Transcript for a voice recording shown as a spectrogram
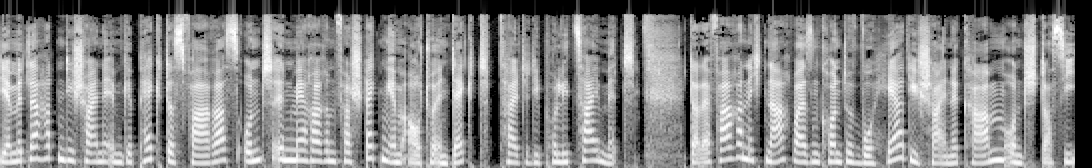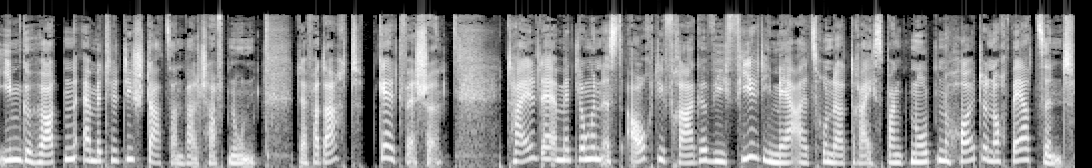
Die Ermittler hatten die Scheine im Gepäck des Fahrers und in mehreren Verstecken im Auto entdeckt, teilte die Polizei mit. Da der Fahrer nicht nachweisen konnte, woher die Scheine kamen und dass sie ihm gehörten, ermittelt die Staatsanwaltschaft nun. Der Verdacht Geldwäsche. Teil der Ermittlungen ist auch die Frage, wie viel die mehr als 100 Reichsbanknoten heute noch wert sind.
